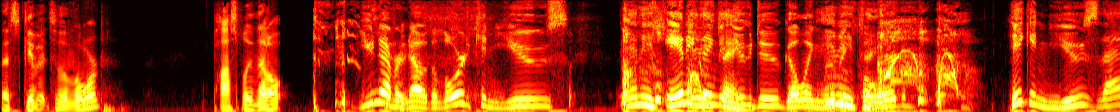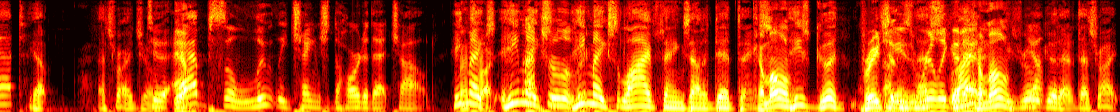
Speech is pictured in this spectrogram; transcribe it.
Let's give it to the Lord. Possibly that'll you never know. The Lord can use Any, anything, that you do going moving Anything. forward. He can use that Yep, that's right, Joe. to absolutely change the heart of that child. he That's makes right. he makes Absolutely. he makes live things out of dead things. Come on. he's good. Preach it. He's really good right. at. Come on. he's really Yeah. good at it. That's right.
